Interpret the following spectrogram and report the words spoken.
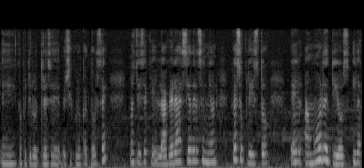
eh, capítulo 13, versículo 14, nos dice que la gracia del Señor Jesucristo, el amor de Dios y la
